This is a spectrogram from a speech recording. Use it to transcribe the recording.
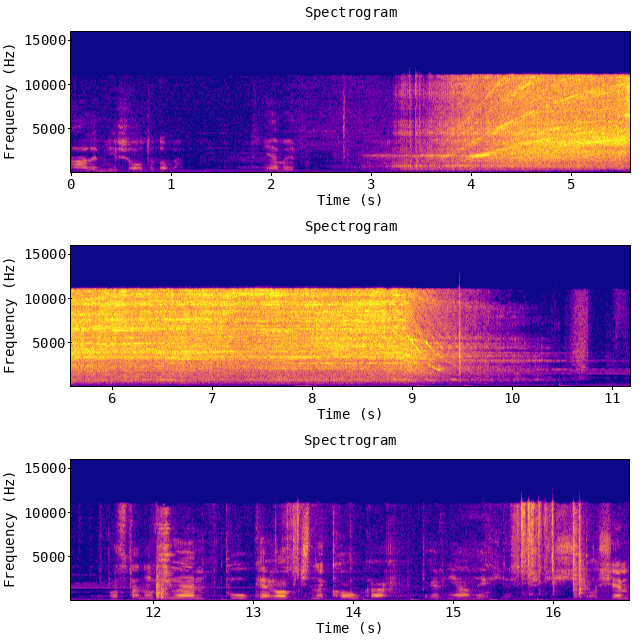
Ale mniejsze o to, dobra. Tniemy. Postanowiłem półkę robić na kołkach drewnianych, jest 38.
